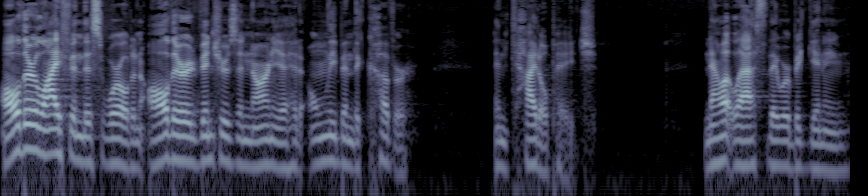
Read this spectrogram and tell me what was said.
All their life in this world and all their adventures in Narnia had only been the cover and title page. Now, at last, they were beginning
